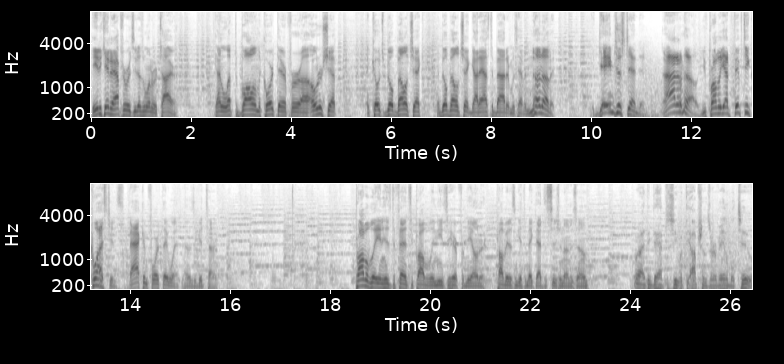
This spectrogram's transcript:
He indicated afterwards he doesn't want to retire. Kind of left the ball in the court there for uh, ownership and coach Bill Belichick. And Bill Belichick got asked about it and was having none of it. The game just ended. I don't know. You've probably got 50 questions. Back and forth they went. That was a good time. Probably in his defense, he probably needs to hear from the owner. Probably doesn't get to make that decision on his own. Well, I think they have to see what the options are available too.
